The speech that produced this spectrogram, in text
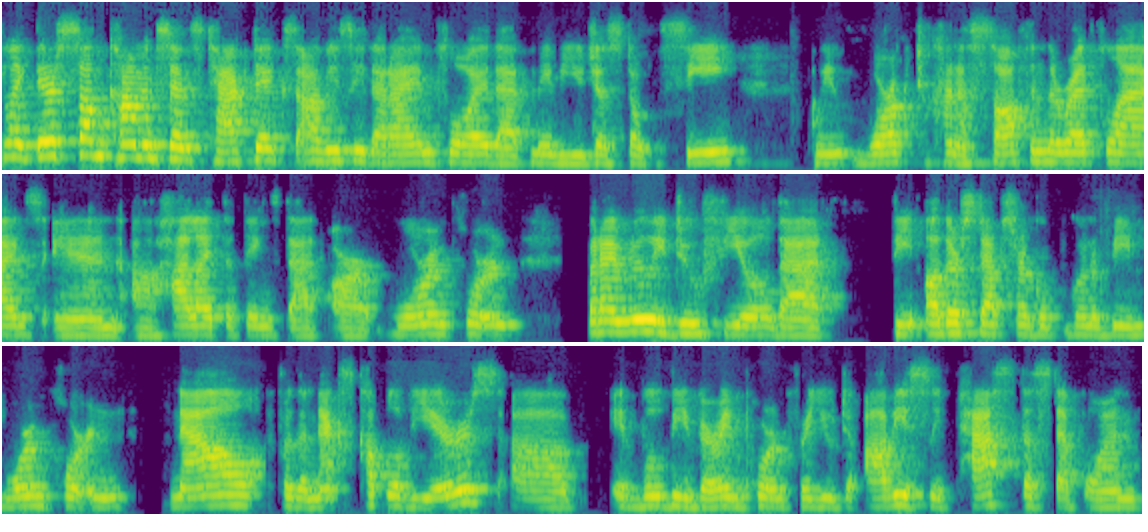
like there's some common sense tactics obviously that i employ that maybe you just don't see. We work to kind of soften the red flags and uh, highlight the things that are more important. But i really do feel that the other steps are go- going to be more important. Now for the next couple of years uh, it will be very important for you to obviously pass the step one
